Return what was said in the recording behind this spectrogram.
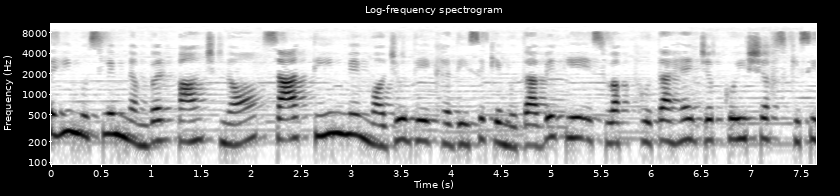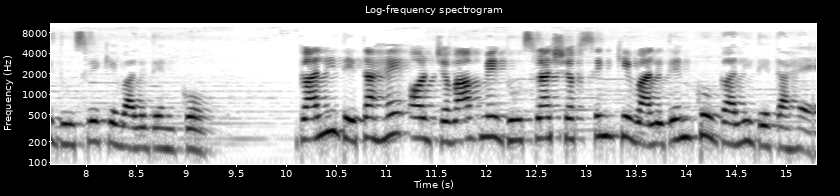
صحیح مسلم نمبر پانچ، نو، سات، تین میں موجود ایک حدیث کے مطابق یہ اس وقت ہوتا ہے جب کوئی شخص کسی دوسرے کے والدین کو گالی دیتا ہے اور جواب میں دوسرا شخص ان کے والدین کو گالی دیتا ہے۔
